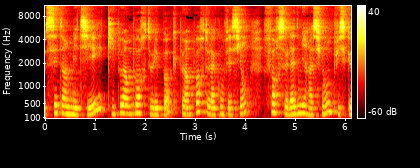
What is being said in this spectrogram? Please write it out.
c'est un métier qui, peu importe l'époque, peu importe la confession, force l'admiration puisque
